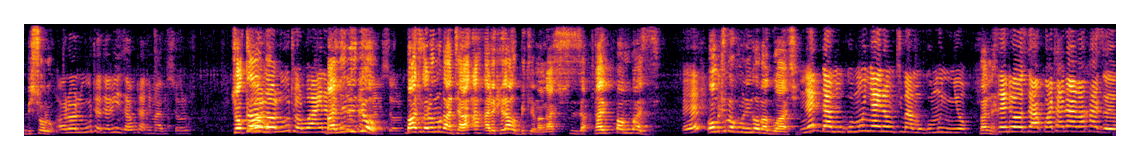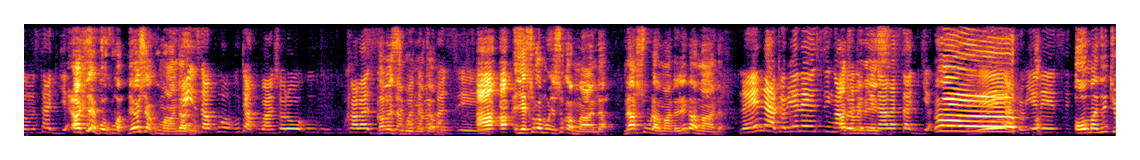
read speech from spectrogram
bisolo. Olwo olubuto teruyinza butatema bisolo. Kyokka banyiniryo batugala omuga nti aa alekerawo bitema ng'asusiza ng'abikuba bubazi omutima gumulinga oba gwaki nedda mugumu nnyo alina omutima mugumu nnyo. Nze ndowooza akwata n'abakazi oyo omusajja. Ateeka okuba yayosya ku manda ayinza kuba butakuba nsolo mu manda. N'asuula amanda naye nga amanda naye naatobye n'ensi nga n'abasajja. Ah! Eh, omanyi nti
